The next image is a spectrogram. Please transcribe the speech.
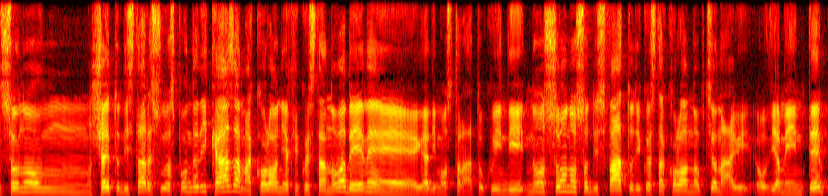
sono mh, mm, scelto di stare sulla sponda di casa, ma Colonia che quest'anno va bene e ha dimostrato. Quindi non sono soddisfatto di questa colonna opzionali, ovviamente.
